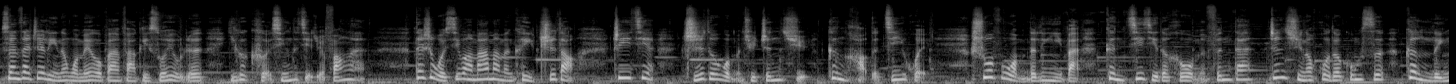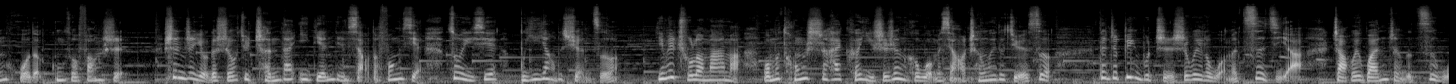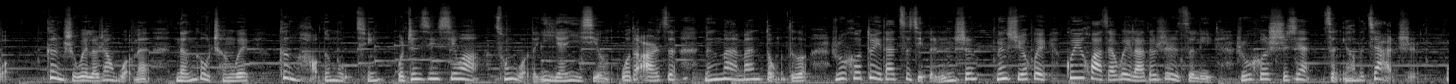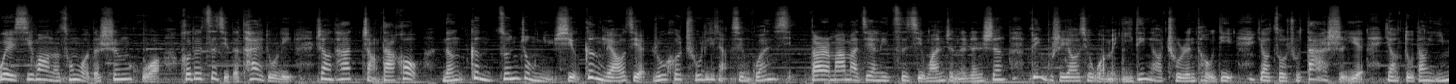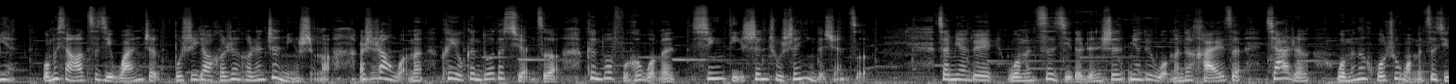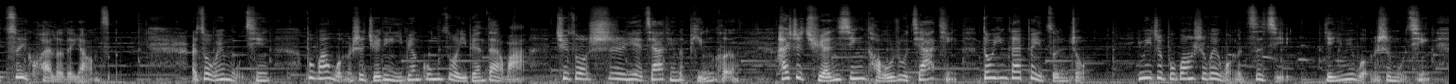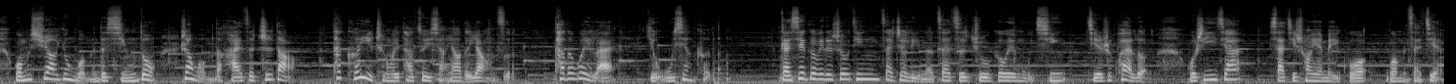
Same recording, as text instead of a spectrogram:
虽然在这里呢我没有办法给所有人一个可行的解决方案，但是我希望妈妈们可以知道，这一切值得我们去争取更好的机会，说服我们的另一半更积极的和我们分担，争取呢获得公司更灵活的工作方式。甚至有的时候去承担一点点小的风险，做一些不一样的选择。因为除了妈妈，我们同时还可以是任何我们想要成为的角色。但这并不只是为了我们自己啊，找回完整的自我。更是为了让我们能够成为更好的母亲，我真心希望从我的一言一行，我的儿子能慢慢懂得如何对待自己的人生，能学会规划在未来的日子里如何实现怎样的价值。我也希望呢，从我的生活和对自己的态度里，让他长大后能更尊重女性，更了解如何处理两性关系。当然，妈妈建立自己完整的人生，并不是要求我们一定要出人头地，要做出大事业，要独当一面。我们想要自己完整，不是要和任何人证明什么，而是让我们可以有更多的选择，更多符合我们心底深处身影的选择。在面对我们自己的人生，面对我们的孩子、家人，我们能活出我们自己最快乐的样子。而作为母亲，不管我们是决定一边工作一边带娃，去做事业家庭的平衡，还是全心投入家庭，都应该被尊重，因为这不光是为我们自己。也因为我们是母亲，我们需要用我们的行动，让我们的孩子知道，他可以成为他最想要的样子，他的未来有无限可能。感谢各位的收听，在这里呢，再次祝各位母亲节日快乐。我是一加，下期创业美国，我们再见。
